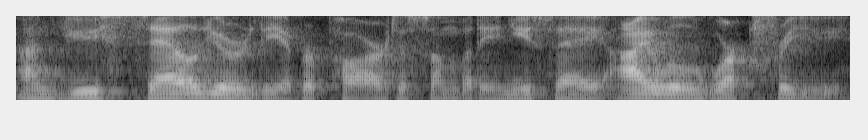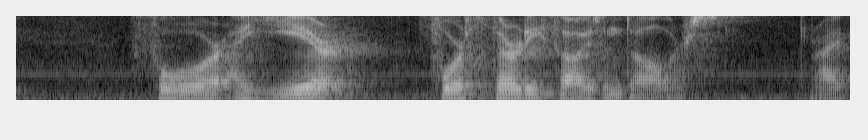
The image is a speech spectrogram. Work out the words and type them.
and you sell your labor power to somebody and you say, I will work for you for a year for $30,000, right?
